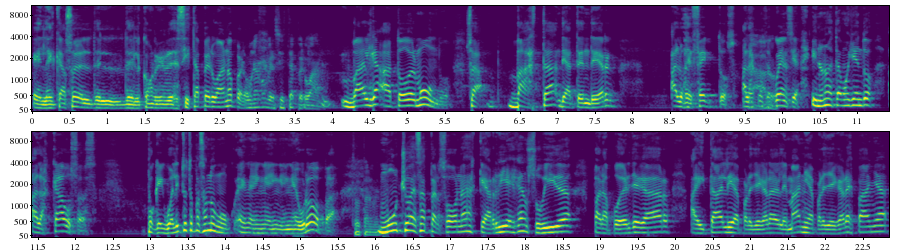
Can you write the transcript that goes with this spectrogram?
el, el caso del, del, del congresista peruano, pero Una congresista peruana. valga a todo el mundo. O sea, basta de atender a los efectos, a las Claro. consecuencias, y no nos estamos yendo a las causas. Porque igualito está pasando en, en- en- en Europa. Totalmente. Muchas de esas personas que arriesgan su vida para poder llegar a Italia, para llegar a Alemania, para llegar a España,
